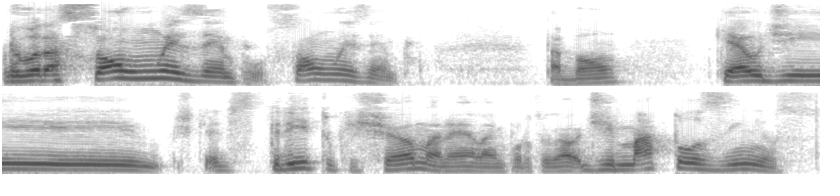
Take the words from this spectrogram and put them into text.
Eu vou dar só um exemplo, só um exemplo, tá bom? Que é o de, acho que é distrito que chama, né, lá em Portugal, de Matozinhos,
